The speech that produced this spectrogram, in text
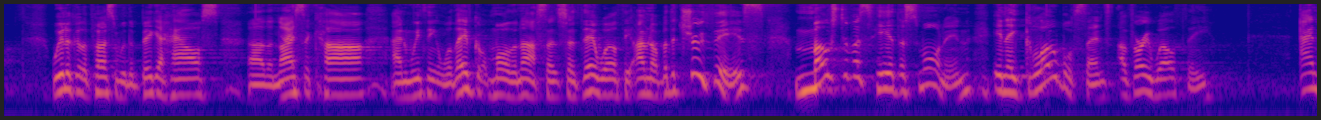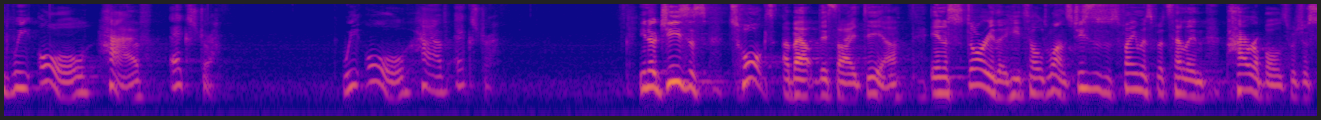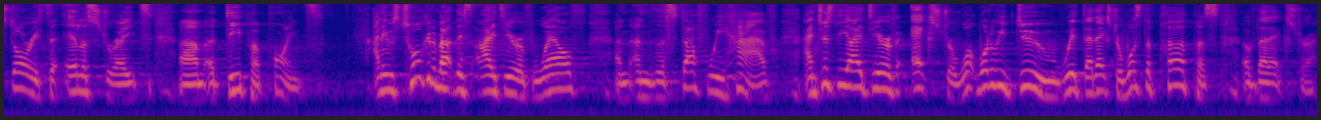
We look at the person with the bigger house, uh, the nicer car, and we think, well, they've got more than us, so, they're wealthy. I'm not. But the truth is, most of us here this morning, in a global sense, are very wealthy, and we all have extra. We all have extra. You know, Jesus talked about this idea in a story that he told once. Jesus was famous for telling parables, which are stories to illustrate um, a deeper point. And he was talking about this idea of wealth and, and the stuff we have, and just the idea of extra. What, what do we do with that extra? What's the purpose of that extra?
